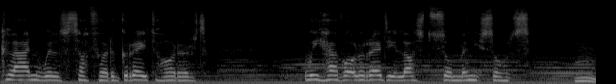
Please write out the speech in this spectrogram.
clan will suffer great horrors. We have already lost so many souls. Hmm.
